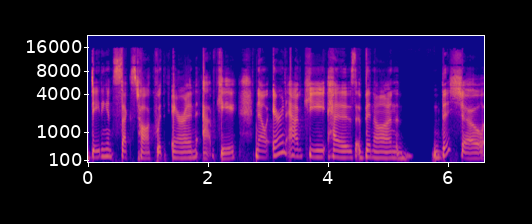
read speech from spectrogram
Dating and Sex Talk with Aaron Abke. Now, Aaron Abke has been on this show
